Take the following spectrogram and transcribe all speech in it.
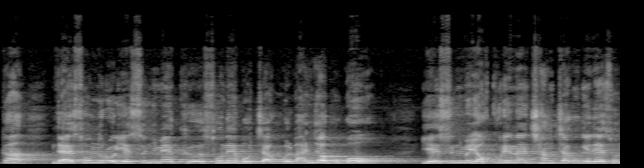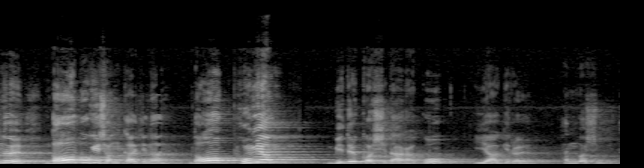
그러니까 내 손으로 예수님의 그 손의 못자국을 만져보고 예수님의 옆구리에 난 창자국에 내 손을 넣어보기 전까지는 넣어보면 믿을 것이다 라고 이야기를 한 것입니다.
